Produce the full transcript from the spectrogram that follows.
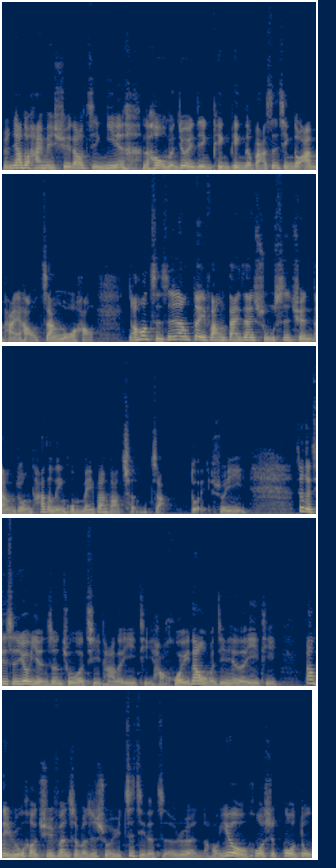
人家都还没学到经验，然后我们就已经频频的把事情都安排好、张罗好，然后只是让对方待在舒适圈当中，他的灵魂没办法成长。对，所以这个其实又衍生出了其他的议题。好，回到我们今天的议题。到底如何区分什么是属于自己的责任，然后又或是过度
